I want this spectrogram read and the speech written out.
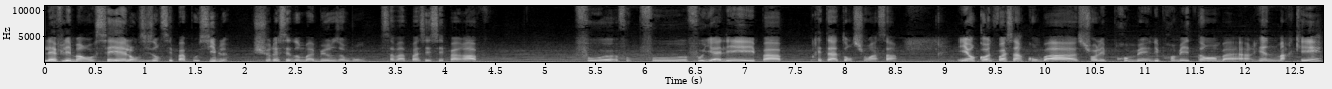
lèvent les mains au ciel en se disant c'est pas possible. Je suis resté dans ma bulle en disant bon, ça va passer, c'est pas grave. Faut, euh, faut, faut, faut y aller et pas prêter attention à ça. Et encore une fois, c'est un combat sur les premiers, les premiers temps, bah, rien de marqué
